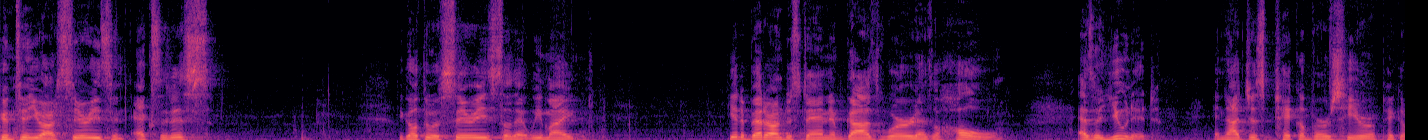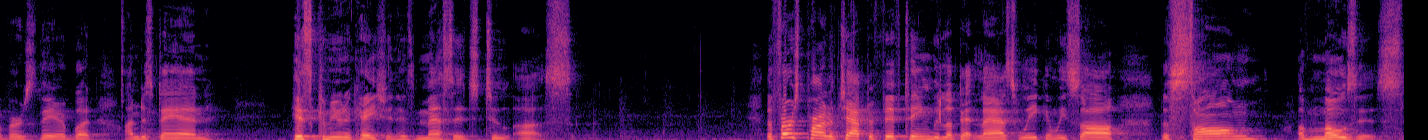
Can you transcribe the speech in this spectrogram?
continue our series in Exodus. We go through a series so that we might get a better understanding of God's Word as a whole, as a unit, and not just pick a verse here or pick a verse there, but understand His communication, His message to us. The first part of chapter 15 we looked at last week, and we saw the Song of Moses.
